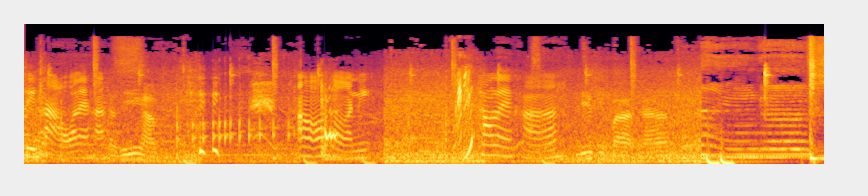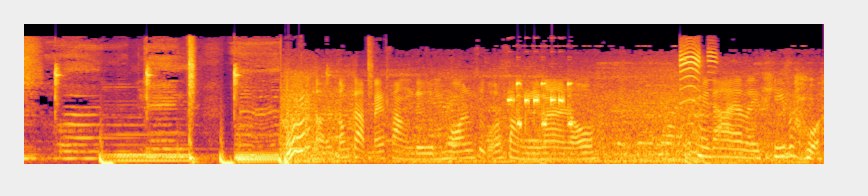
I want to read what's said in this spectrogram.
สีขาวอะไรคะกะทิครับ เอาเอาสองอันนี้ เท่าไหรคะ20บาทครับ เราต้องกลับไปฝั่งเดิม เพราะรู้สึกว่าฝั่งนี้มาแล้ว ไม่ได้อะไรที่แบบว่า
